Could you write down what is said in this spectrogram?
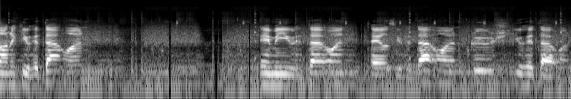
Sonic, you hit that one. Amy, you hit that one. Tails, you hit that one. Rouge, you hit that one.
